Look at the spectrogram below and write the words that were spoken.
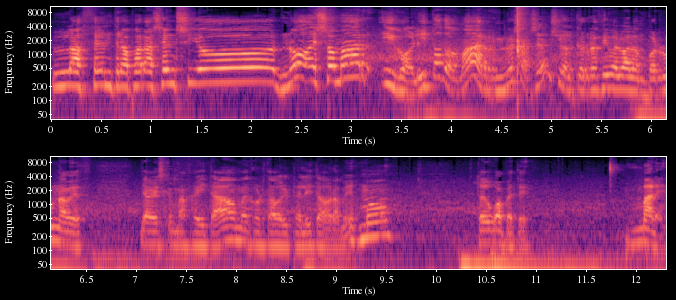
La centra para Asensio... No, es Omar y golito de Omar. No es Asensio el que recibe el balón por una vez. Ya veis que me ha afeitado, me he cortado el pelito ahora mismo. Estoy guapete. Vale.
